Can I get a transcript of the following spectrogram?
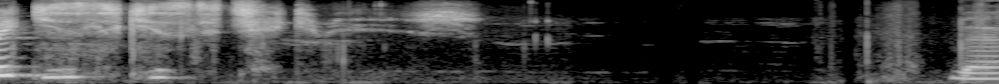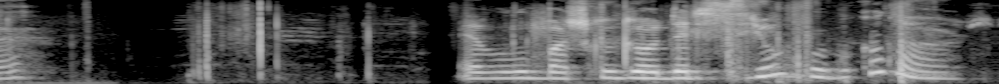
Ve gizli gizli çekmiş. Ve e bunun başka gönderisi yok mu bu kadar?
